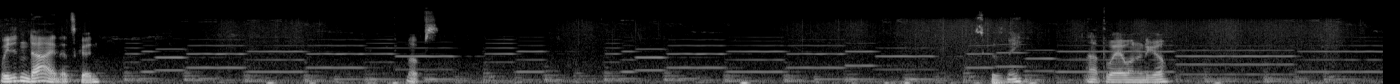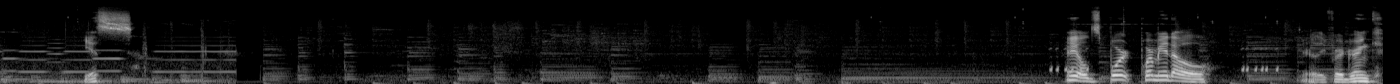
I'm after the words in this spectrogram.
We didn't die, that's good. Oops. Excuse me. Not the way I wanted to go. Yes. Hey, old sport, pour me a double. Early for a drink.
